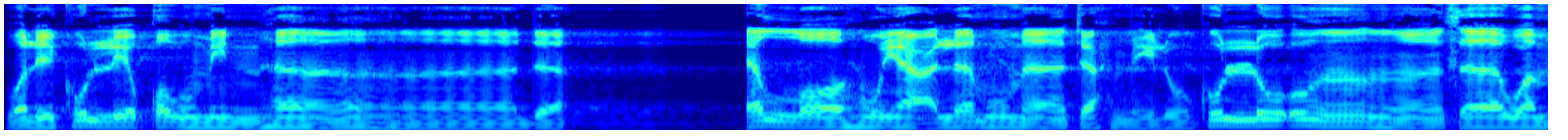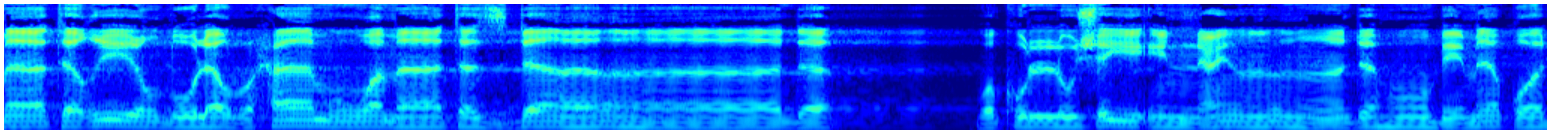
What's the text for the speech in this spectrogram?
ولكل قوم هاد. الله يعلم ما تحمل كل أنثى وما تغيض الأرحام وما تزداد. وكل شيء عنده بمقدار.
